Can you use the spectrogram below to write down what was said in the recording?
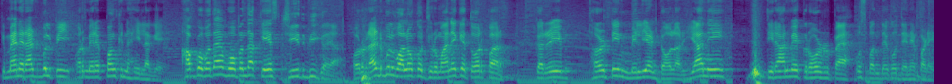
कि मैंने रेड बुल पी और मेरे पंख नहीं लगे। आपको है वो बंदा केस जीत भी गया और रेड बुल वालों को जुर्माने के तौर पर करीब 13 मिलियन डॉलर यानी तिरानवे करोड़ रुपए उस बंदे को देने पड़े।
